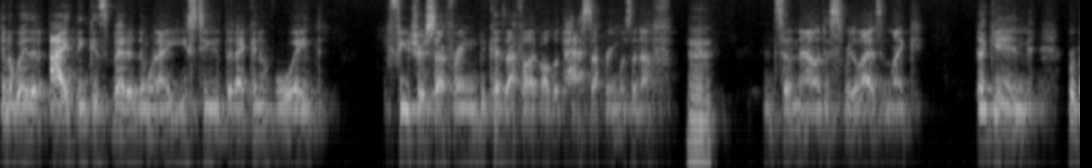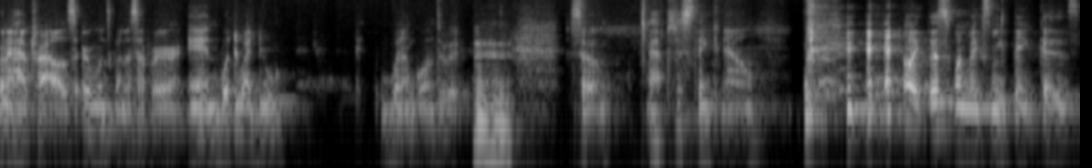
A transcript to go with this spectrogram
in a way that I think is better than what I used to, that I can avoid future suffering because I felt like all the past suffering was enough. Hmm. And so now just realizing like, again, we're going to have trials, everyone's going to suffer. And what do I do when I'm going through it? Mm-hmm. So I have to just think now. like this one makes me think because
